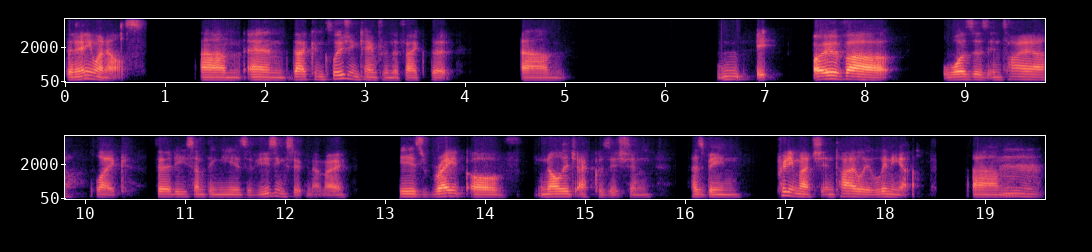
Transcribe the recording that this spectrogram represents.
than anyone else. Um, and that conclusion came from the fact that um, it, over Woz's entire like 30 something years of using SuperMemo, his rate of knowledge acquisition has been pretty much entirely linear. Um, Mm.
